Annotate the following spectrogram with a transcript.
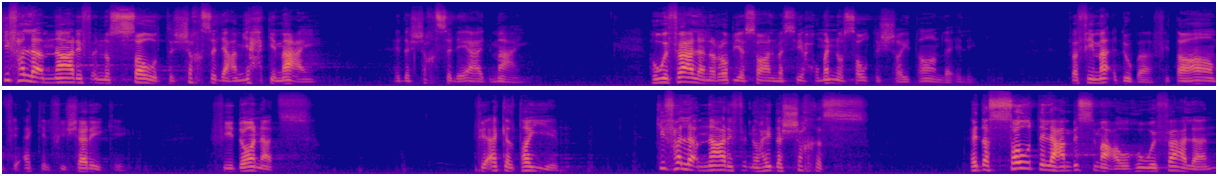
كيف هلأ بنعرف إنه الصوت الشخص اللي عم يحكي معي هذا الشخص اللي قاعد معي هو فعلا الرب يسوع المسيح ومنه صوت الشيطان لإلي. ففي مأدبة في طعام في أكل في شركة في دوناتس في أكل طيب. كيف هلأ بنعرف إنه هيدا الشخص هيدا الصوت اللي عم بسمعه هو فعلا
